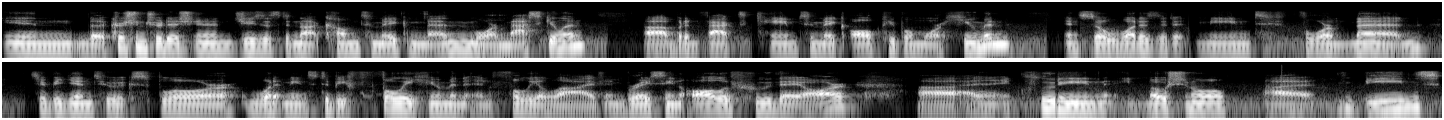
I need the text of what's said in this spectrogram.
in the Christian tradition, Jesus did not come to make men more masculine, uh, but in fact came to make all people more human. And so, what does it mean for men to begin to explore what it means to be fully human and fully alive, embracing all of who they are, uh, including emotional uh, beings?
